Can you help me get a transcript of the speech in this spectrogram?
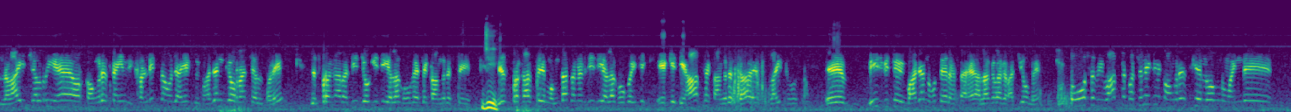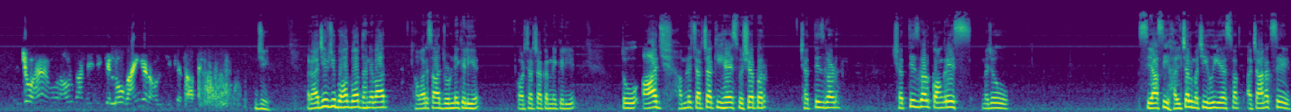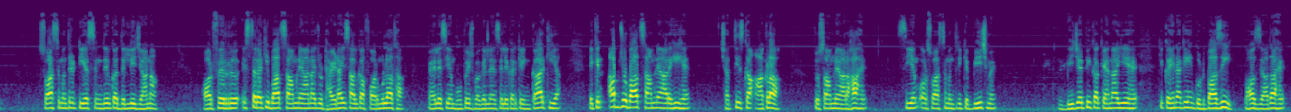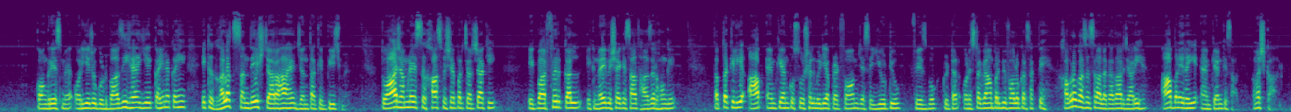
लड़ाई चल रही है और कांग्रेस कहीं विखंडित ना हो जाए एक विभाजन की ओर न चल पड़े जिस प्रकार अजीत जोगी जी अलग हो गए थे कांग्रेस से। जिस प्रकार से ममता बनर्जी जी अलग हो गई थी एक इतिहास है कांग्रेस का एक फ़्लाइट बीच बीच में विभाजन होते रहता है अलग अलग राज्यों में। तो उस विवाद से बचने के लिए कांग्रेस के लोग नुमाइंदे जो है वो राहुल गांधी जी के लोग आएँगे राहुल जी के साथ। जी। राजीव जी बहुत बहुत धन्यवाद हमारे साथ जुड़ने के लिए और चर्चा करने के लिए। तो आज हमने चर्चा की है इस विषय पर छत्तीसगढ़ छत्तीसगढ़ कांग्रेस में जो सियासी हलचल मची हुई है इस वक्त, अचानक से स्वास्थ्य मंत्री टी एस सिंहदेव का दिल्ली जाना और फिर इस तरह की बात सामने आना जो ढाई ढाई साल का फॉर्मूला था। पहले सीएम भूपेश बघेल ने इसे लेकर के इनकार किया। लेकिन अब जो बात सामने आ रही है, छत्तीस का आंकड़ा जो सामने आ रहा है सीएम और स्वास्थ्य मंत्री के बीच में, बीजेपी का कहना यह है कि कहीं ना कहीं गुटबाजी बहुत ज़्यादा है। कांग्रेस में। और ये जो गुटबाजी है, ये कहीं ना कहीं एक गलत संदेश जा रहा है जनता के बीच में। तो आज हमने इस खास विषय पर चर्चा की। एक बार फिर कल एक नए विषय के साथ हाजिर होंगे। तब तक के लिए आप एम को सोशल मीडिया प्लेटफॉर्म जैसे यूट्यूब फेसबुक ट्विटर और इंस्टाग्राम पर भी फॉलो कर सकते हैं। खबरों का सिलसिला लगातार जारी है। आप बने रहिए एम के साथ। नमस्कार।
